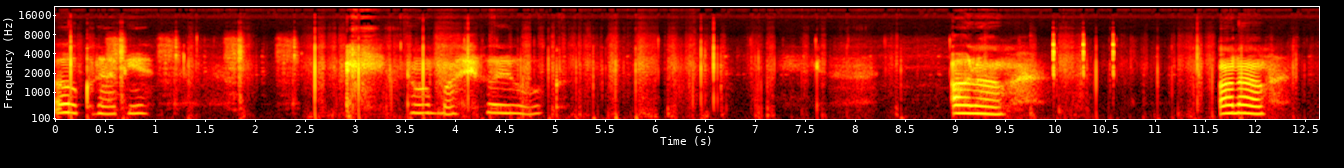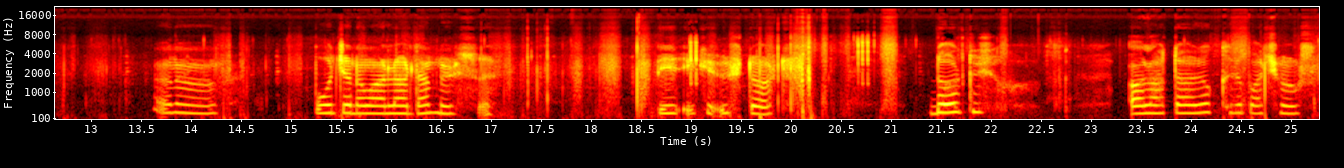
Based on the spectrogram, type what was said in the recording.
Oh kurabiye. Tamam başka yok. Anam. Anam. Anam. Bu canavarlardan birisi. 1, 2, 3, 4. 4 kişi. Anahtar yok. Kırıp lazım.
